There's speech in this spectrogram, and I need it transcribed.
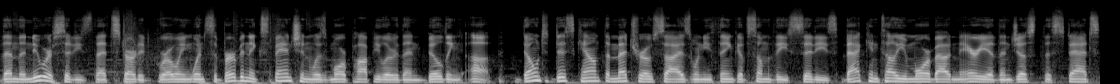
than the newer cities that started growing when suburban expansion was more popular than building up. Don't discount the metro size when you think of some of these cities. That can tell you more about an area than just the stats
